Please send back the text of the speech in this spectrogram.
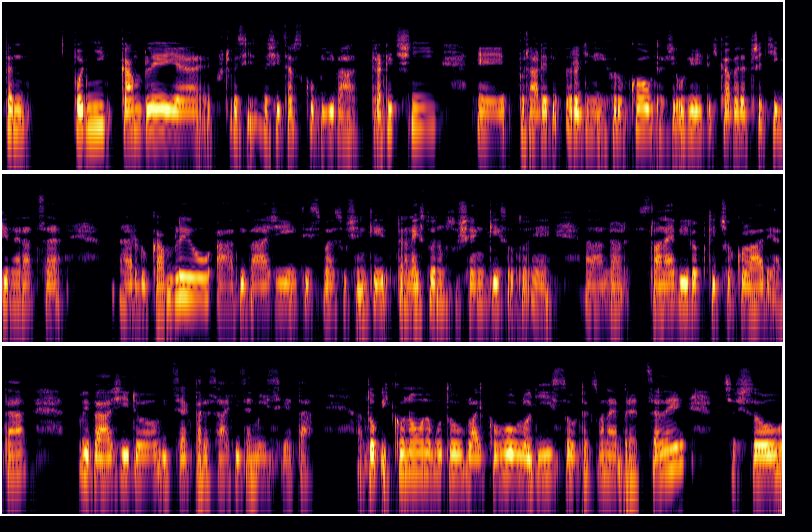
Ten podnik Kambly je, jak už to ve Švýcarsku bývá, tradiční, i pořád je v rodinných rukou, takže už jej teďka vede třetí generace rodu Kambliu a vyváží ty svoje sušenky, teda nejsou jenom sušenky, jsou to i slané výrobky, čokolády a tak, vyváží do více jak 50 zemí světa. A tou ikonou nebo tou vlajkovou lodí jsou takzvané brecely, což jsou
